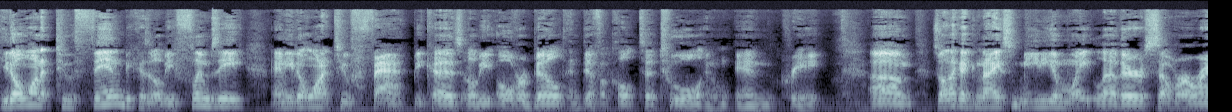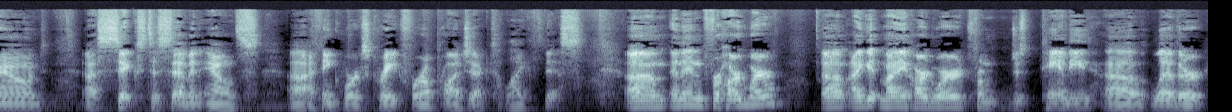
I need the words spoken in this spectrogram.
You don't want it too thin because it'll be flimsy, and you don't want it too fat because it'll be overbuilt and difficult to tool and, and create. Um, so I like a nice medium weight leather, somewhere around uh, six to seven ounce. Uh, I think works great for a project like this. Um, and then for hardware, um, I get my hardware from just Tandy uh, leather,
